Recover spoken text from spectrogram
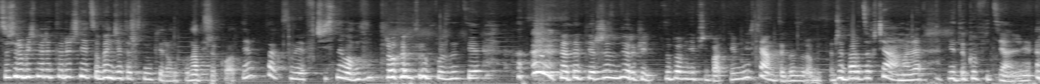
coś robić merytorycznie, co będzie też w tym kierunku, na przykład, nie? Tak, sobie wcisnęłam trochę propozycję na te pierwsze zbiorki, zupełnie przypadkiem. Nie chciałam tego zrobić. Znaczy bardzo chciałam, ale nie tak oficjalnie.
